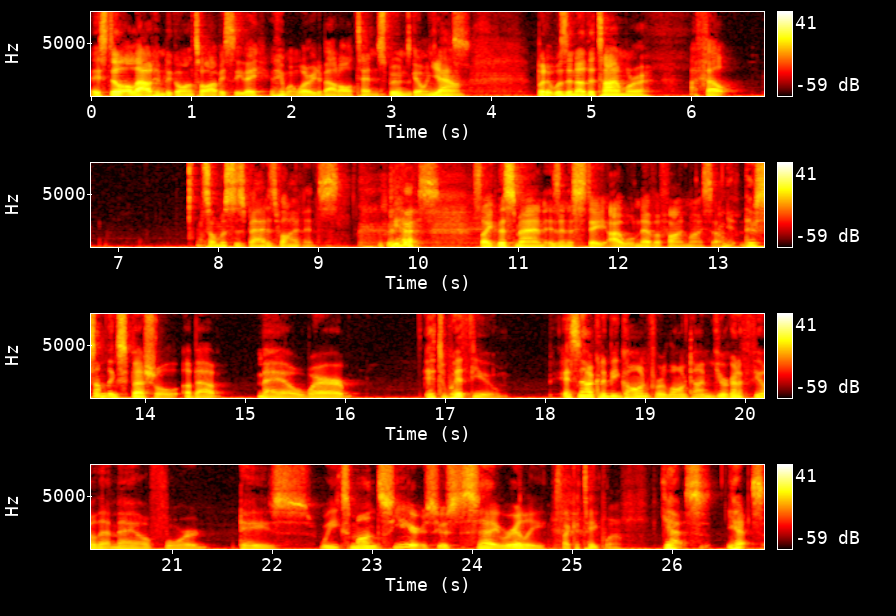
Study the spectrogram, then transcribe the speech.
They still allowed him to go on tour. Obviously, they, they weren't worried about all 10 spoons going Yes. down. But it was another time where I felt it's almost as bad as violence. Yes. It's like this man is in a state I will never find myself. There's something special about mayo where it's with you. It's not going to be gone for a long time. You're going to feel that mayo for days, weeks, months, years. Who's to say, really? It's like a tapeworm, Yes, yes.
